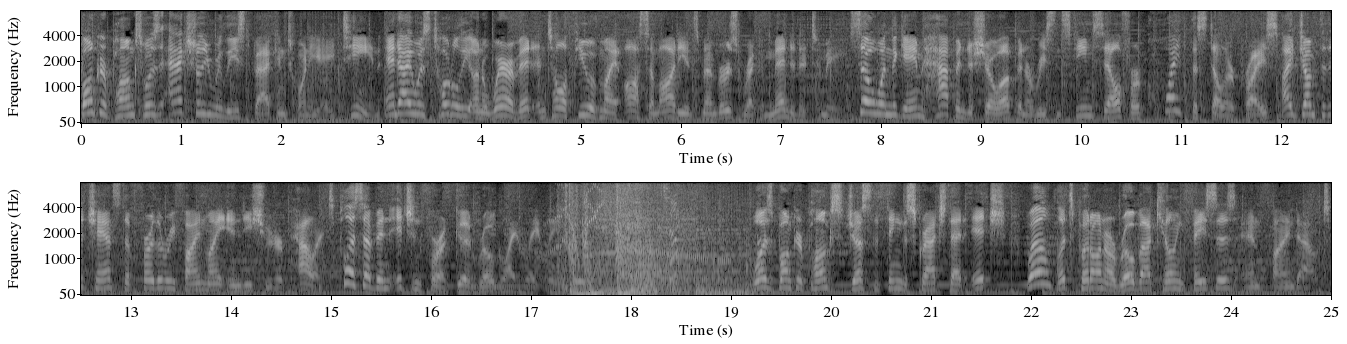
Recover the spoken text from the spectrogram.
Bunker Punks was actually released back in 2018, and I was totally unaware of it until a few of my awesome audience members recommended it to me. So when the game happened to show up in a recent Steam sale for quite the stellar price, I jumped at the chance to further refine my indie shooter palette. Plus, I've been itching for a good roguelite lately. Was Bunker Punks just the thing to scratch that itch? Well, let's put on our robot killing faces and find out.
